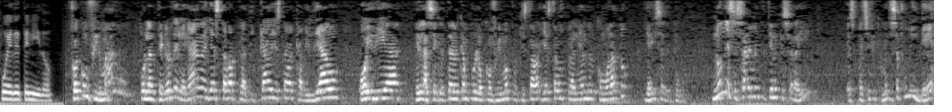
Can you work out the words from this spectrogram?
fue detenido. Fue confirmado por la anterior delegada, ya estaba platicado, ya estaba cabildeado. Hoy día en la secretaria del campo lo confirmó porque estaba, ya estaban planeando el comodato y ahí se detuvo. No necesariamente tiene que ser ahí, específicamente, esa fue una idea,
